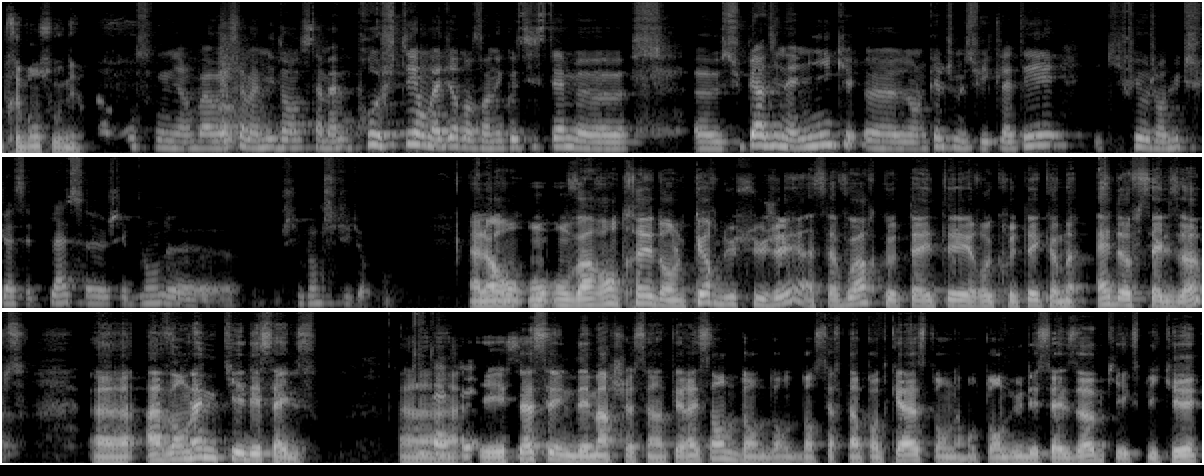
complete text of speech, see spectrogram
très bon souvenir. Un bon souvenir, bah ouais, ça m'a mis dans, ça m'a projeté, on va dire, dans un écosystème euh, super dynamique dans lequel je me suis éclatée et qui fait aujourd'hui que je suis à cette place chez Blonde, chez Blonde Studio. Alors, on, va rentrer dans le cœur du sujet, à savoir que tu as été recruté comme Head of Sales Ops euh, avant même qu'il y ait des sales. Euh, et ça, c'est une démarche assez intéressante. Dans, certains podcasts, on a entendu des sales ops qui expliquaient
